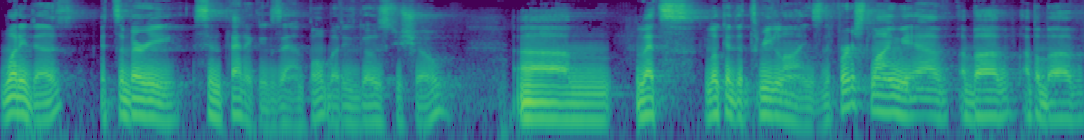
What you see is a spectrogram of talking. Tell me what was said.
what it does, it's a very synthetic example, but it goes to show. Um, let's look at the three lines. The first line we have above, up above,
